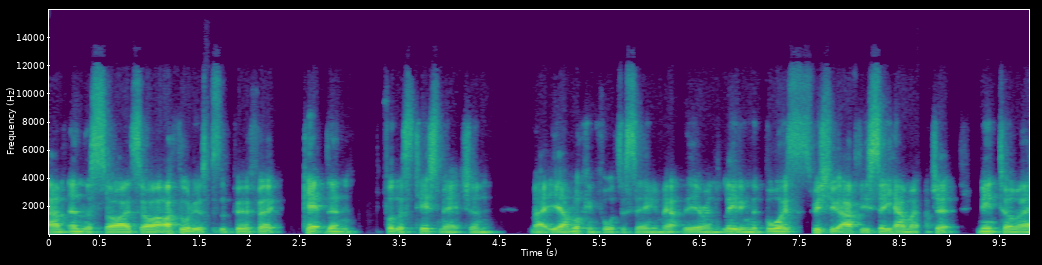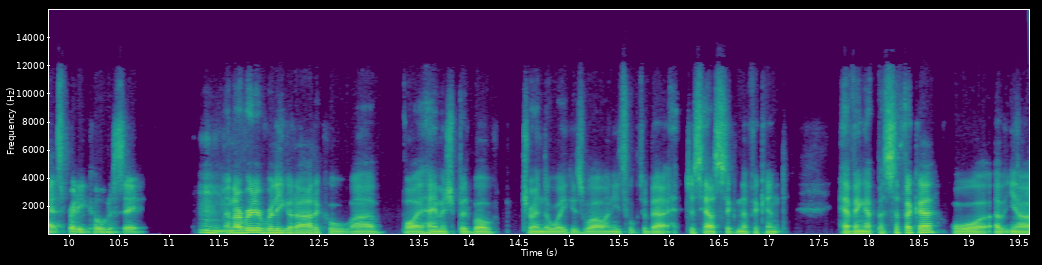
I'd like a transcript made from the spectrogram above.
um, in the side. So I, I thought he was the perfect captain for this Test match, and mate, yeah, I'm looking forward to seeing him out there and leading the boys, especially after you see how much it meant to him. Mate. It's pretty cool to see. Mm, and I read a really good article uh, by Hamish Bidwell during the week as well, and he talked about just how significant having a Pasifika or a, you know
